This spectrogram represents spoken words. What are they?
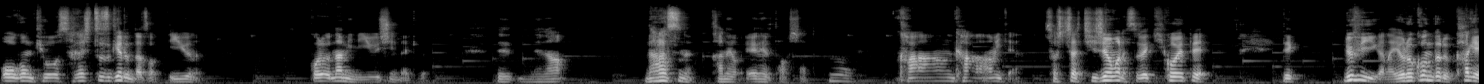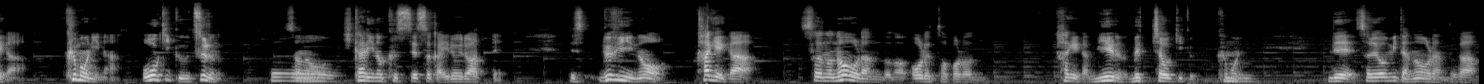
黄金鏡を探し続けるんだぞって言うの。これをナミに言うシーンだけど。で、でな、鳴らすのよ。鐘をエネル倒した後。うん。カーンカーンみたいな。そしたら地上までそれ聞こえて、で、ルフィがな、喜んどる影が、雲にな、大きく映るの。うん。その、光の屈折とかいろいろあって。で、ルフィの影が、そのノーランドのおるところに、影が見えるの。めっちゃ大きく。雲に。うんで、それを見たノーランドが、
